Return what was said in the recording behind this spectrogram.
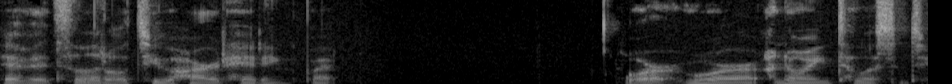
if it's a little too hard hitting, but or, or annoying to listen to.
